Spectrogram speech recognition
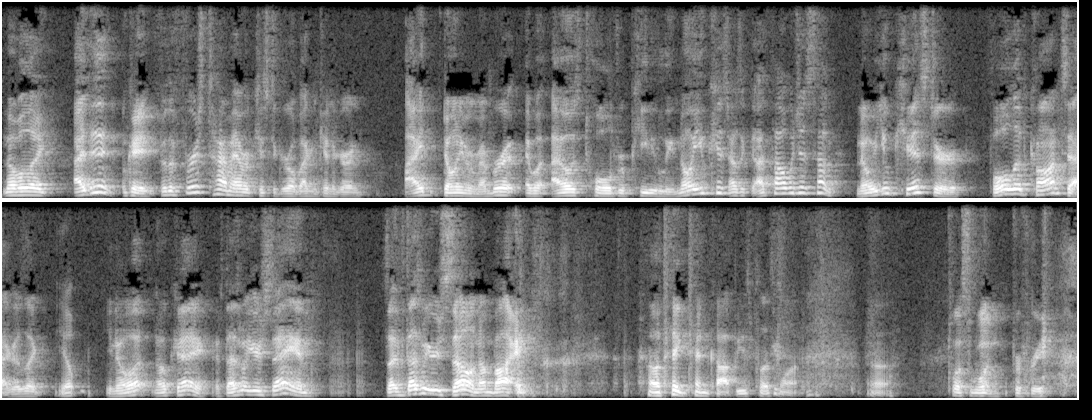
no, but like I didn't. Okay, for the first time I ever kissed a girl back in kindergarten, I don't even remember it. But I was told repeatedly, "No, you kissed." her." I was like, "I thought we just hugged." No, you kissed her. Full lip contact. I was like, yep. you know what? Okay, if that's what you're saying, if that's what you're selling, I'm buying. I'll take ten copies plus one. Uh. Plus one for free.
